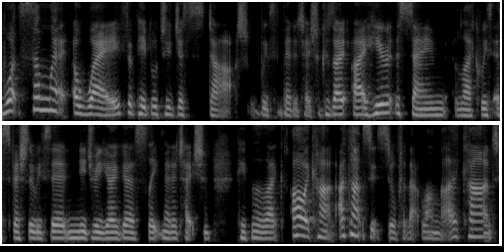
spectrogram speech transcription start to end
what's somewhere a way for people to just start with meditation? Because I, I hear it the same like with especially with the nidra yoga sleep meditation. People are like oh i can't i can't sit still for that long. I can't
